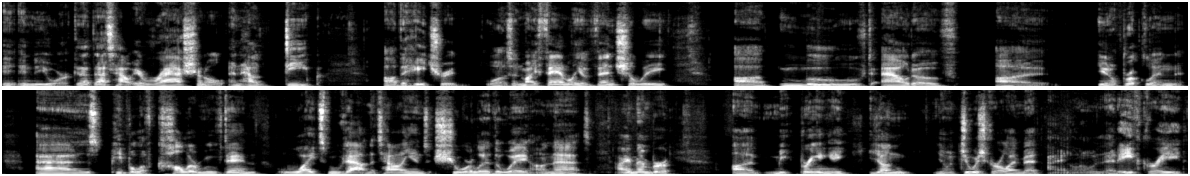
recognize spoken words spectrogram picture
in, in New York. That, that's how irrational and how deep uh, the hatred was. And my family eventually uh, moved out of, uh, you know, Brooklyn as people of color moved in, whites moved out, and Italians sure led the way on that. I remember uh, me bringing a young, you know, Jewish girl I met, I don't know, at eighth grade,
